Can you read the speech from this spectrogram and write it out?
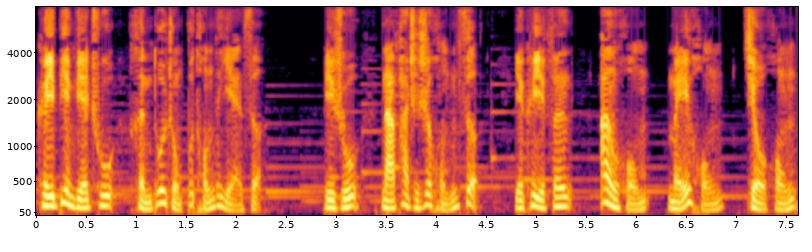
可以辨别出很多种不同的颜色，比如哪怕只是红色，也可以分暗红、玫红、酒红、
